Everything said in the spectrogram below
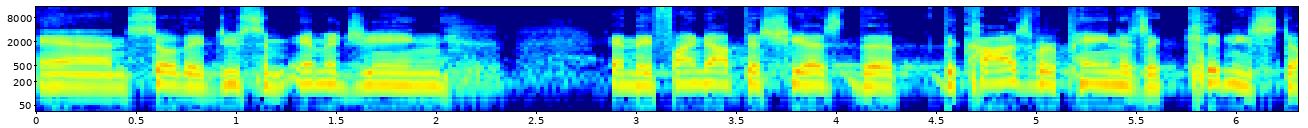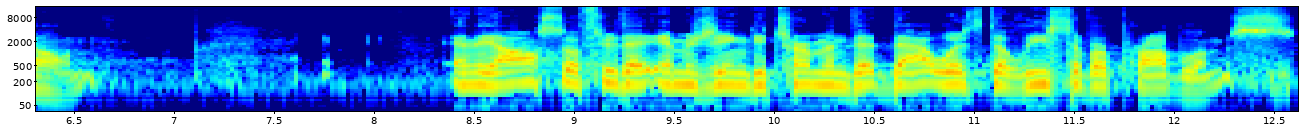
and so they do some imaging, and they find out that she has the, the cause of her pain is a kidney stone. And they also, through that imaging, determined that that was the least of her problems.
